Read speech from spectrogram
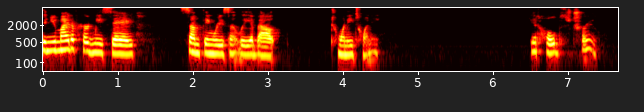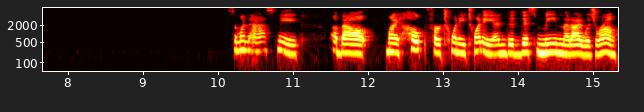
then you might have heard me say something recently about 2020. It holds true. Someone asked me about my hope for 2020 and did this mean that I was wrong?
